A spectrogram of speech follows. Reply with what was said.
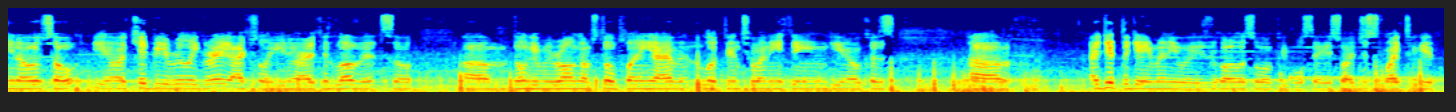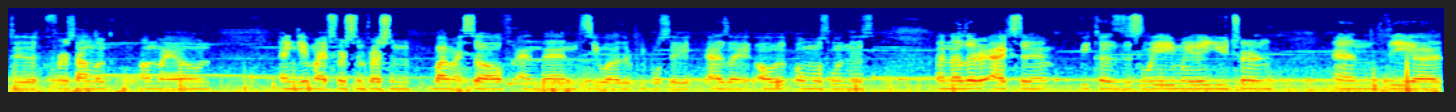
you know, so you know, it could be really great. Actually, you know, I could love it. So um, don't get me wrong, I'm still playing. I haven't looked into anything, you know, because um, I get the game anyways, regardless of what people say. So I just like to get the first-hand look on my own and get my first impression by myself, and then see what other people say. As I almost witnessed another accident because this lady made a U-turn and the uh,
